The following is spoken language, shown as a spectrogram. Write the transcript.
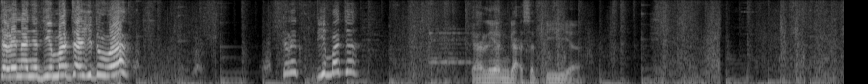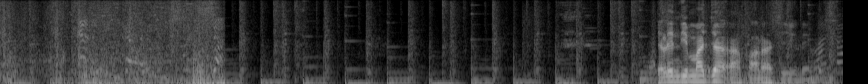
Kalian hanya diem aja gitu, ah? Kalian diem aja. Kalian nggak setia. Kalian diem aja. Ah, parah sih kalian.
